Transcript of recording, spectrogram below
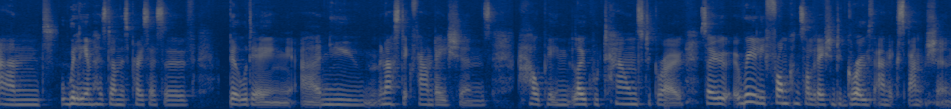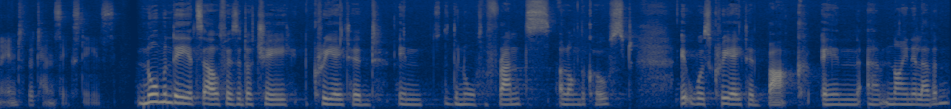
And William has done this process of building uh, new monastic foundations, helping local towns to grow. So, really, from consolidation to growth and expansion into the 1060s. Normandy itself is a duchy created in the north of France along the coast. It was created back in um, 911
